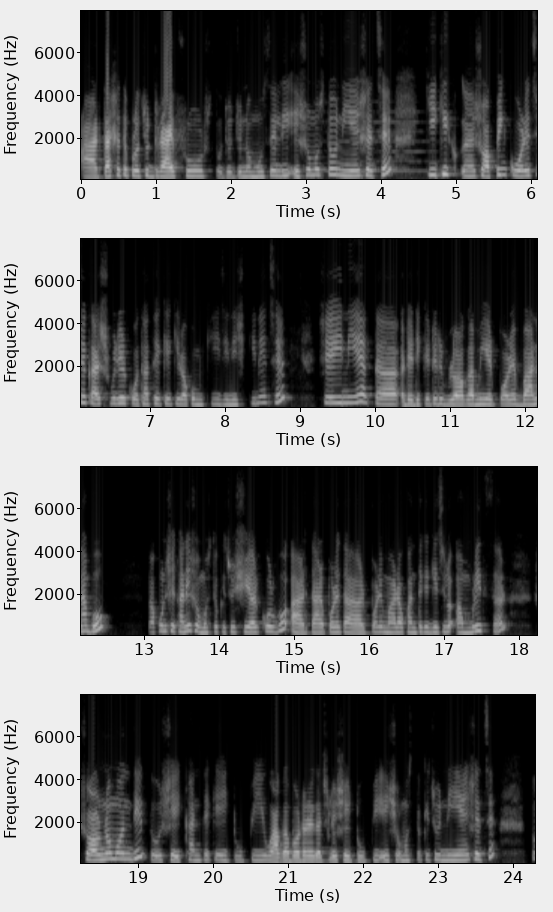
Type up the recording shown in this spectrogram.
আর তার সাথে প্রচুর ড্রাই ফ্রুটস তোজোর জন্য মুসেলি এই সমস্তও নিয়ে এসেছে। কি কি শপিং করেছে কাশ্মীরের, কোথা থেকে, কীরকম কী জিনিস কিনেছে, সেই নিয়ে একটা ডেডিকেটেড ব্লগ আমি এরপরে বানাবো। তখন সেখানেই সমস্ত কিছু শেয়ার করব। আর তারপরে তারপরে মারা ওখান থেকে গিয়েছিল অমৃতসর স্বর্ণ মন্দির। তো সেইখান থেকে এই টুপি, ওয়াগা বর্ডারে গেছিল, সেই টুপি, এই সমস্ত কিছু নিয়ে এসেছে। তো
